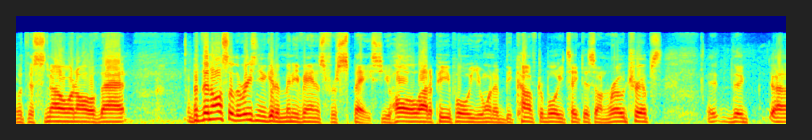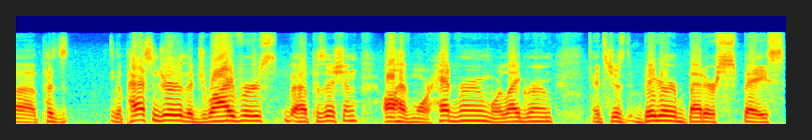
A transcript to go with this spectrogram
with the snow and all of that. But then also the reason you get a minivan is for space. You haul a lot of people, you want to be comfortable, you take this on road trips. The uh, the passenger, the driver's uh, position all have more headroom, more legroom. It's just bigger, better space.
